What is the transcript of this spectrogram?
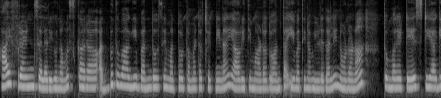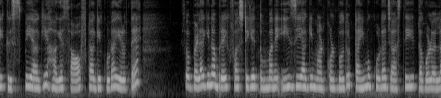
ಹಾಯ್ ಫ್ರೆಂಡ್ಸ್, ಎಲ್ಲರಿಗೂ ನಮಸ್ಕಾರ. ಅದ್ಭುತವಾಗಿ ಬಂದ್ ದೋಸೆ ಮತ್ತು ಟೊಮೆಟೊ ಚಟ್ನಿನ ಯಾವ ರೀತಿ ಮಾಡೋದು ಅಂತ ಇವತ್ತಿನ ವಿಡಿಯೋದಲ್ಲಿ ನೋಡೋಣ. ತುಂಬಾ ಟೇಸ್ಟಿಯಾಗಿ, ಕ್ರಿಸ್ಪಿಯಾಗಿ, ಹಾಗೆ ಸಾಫ್ಟಾಗಿ ಕೂಡ ಇರುತ್ತೆ. ಸೊ, ಬೆಳಗಿನ ಬ್ರೇಕ್ಫಾಸ್ಟಿಗೆ ತುಂಬಾ ಈಸಿಯಾಗಿ ಮಾಡ್ಕೊಳ್ಬೋದು. ಟೈಮು ಕೂಡ ಜಾಸ್ತಿ ತಗೊಳ್ಳಲ್ಲ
